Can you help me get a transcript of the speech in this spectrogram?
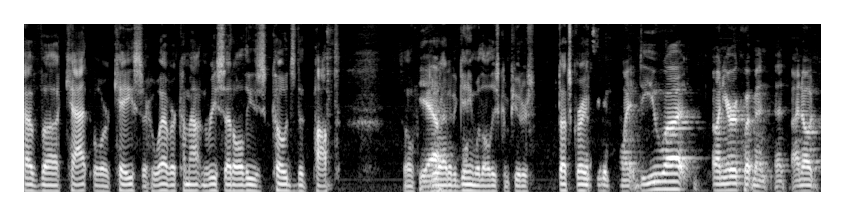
have uh, Cat or Case or whoever come out and reset all these codes that popped. So yeah, you're out of the game with all these computers. That's great. That's a good point. Do you uh, on your equipment? I know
